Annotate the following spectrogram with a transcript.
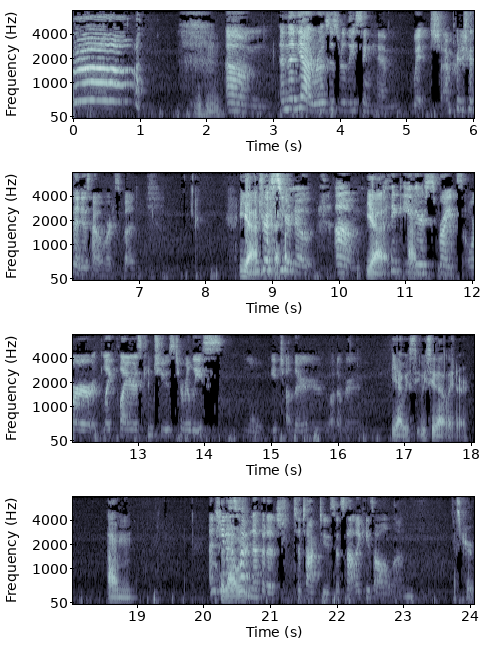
ah! hmm um and then yeah, Rose is releasing him, which I'm pretty sure that is how it works, bud. Yeah, Address your note. Um yeah. I think either um, sprites or like players can choose to release each other, or whatever. yeah, we see we see that later. Um, And So he does have Nepeta to talk to, so it's not like he's all alone. that's true.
